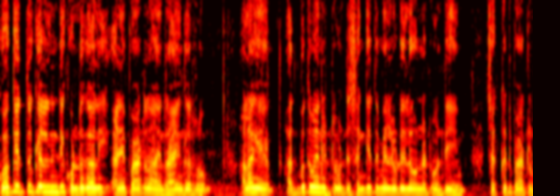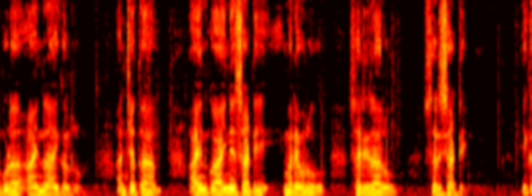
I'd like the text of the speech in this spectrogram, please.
కోకెత్తుకెళ్ళింది కొండగాలి అనే పాటను ఆయన రాయగలరు. అలాగే అద్భుతమైనటువంటి సంగీత మెలోడీలో ఉన్నటువంటి చక్కటి పాటలు కూడా ఆయన రాయగలరు. అంచేత ఆయనకు ఆయనే సాటి మరెవరు సరిరారు సరిసాటి. ఇక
